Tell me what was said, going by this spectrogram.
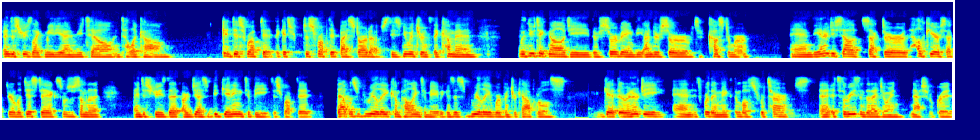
industries like media and retail and telecom get disrupted. They get disrupted by startups. These new entrants, they come in with new technology. They're serving the underserved customer. And the energy sector, healthcare sector, logistics, those are some of the industries that are just beginning to be disrupted. That was really compelling to me because it's really where venture capitalists get their energy and it's where they make the most returns. Uh, it's the reason that I joined National Grid.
